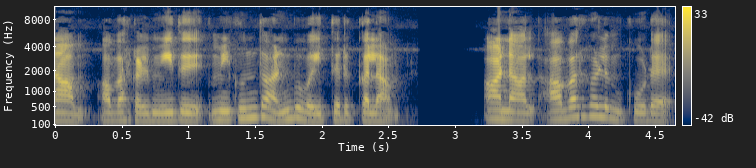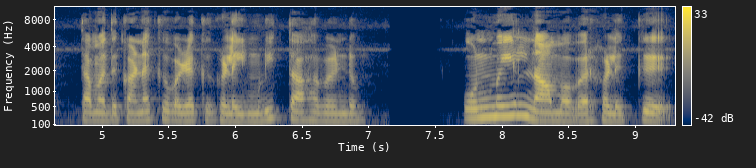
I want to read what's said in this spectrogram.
நாம் அவர்கள் மீது மிகுந்த அன்பு வைத்திருக்கலாம். ஆனால் அவர்களும் கூட தமது கணக்கு வழக்குகளை முடித்தாக வேண்டும். உண்மையில் நாம் அவர்களுக்கு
